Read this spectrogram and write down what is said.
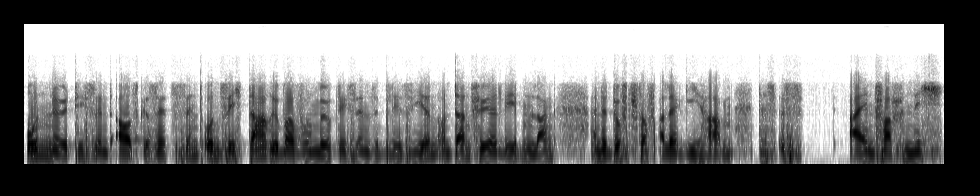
unnötig sind, ausgesetzt sind und sich darüber womöglich sensibilisieren und dann für ihr Leben lang eine Duftstoffallergie haben. Das ist einfach nicht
